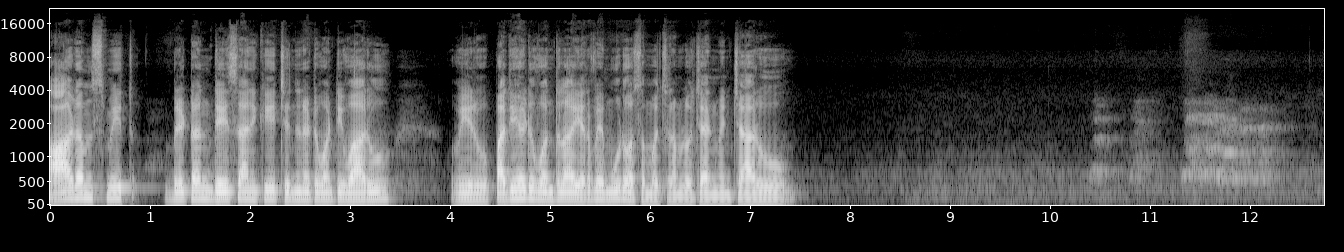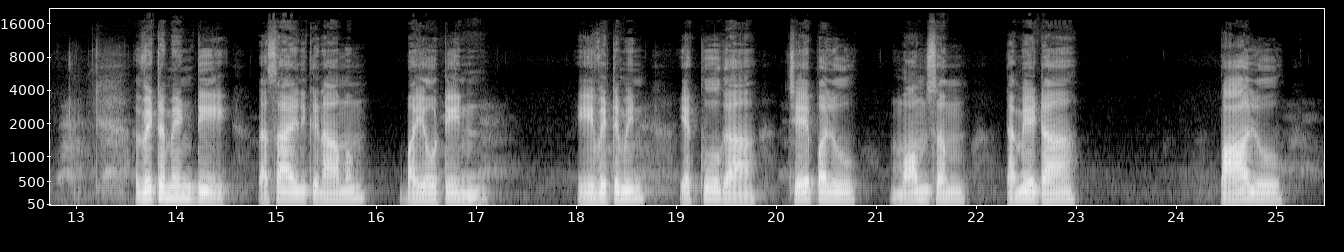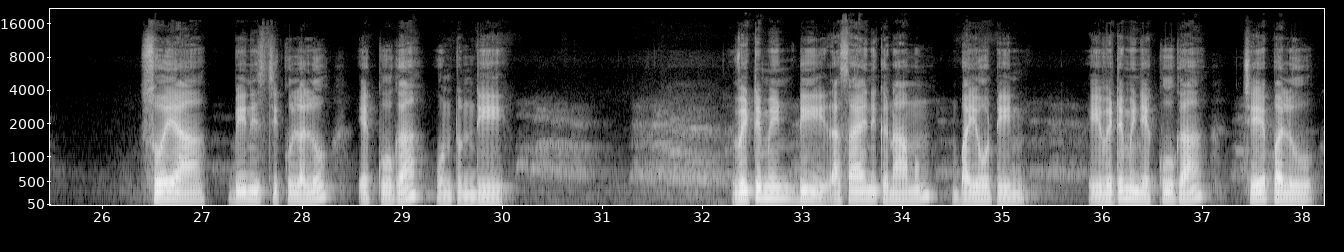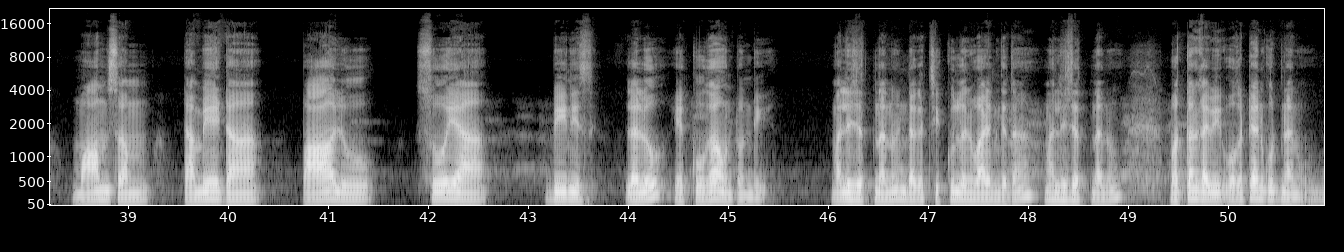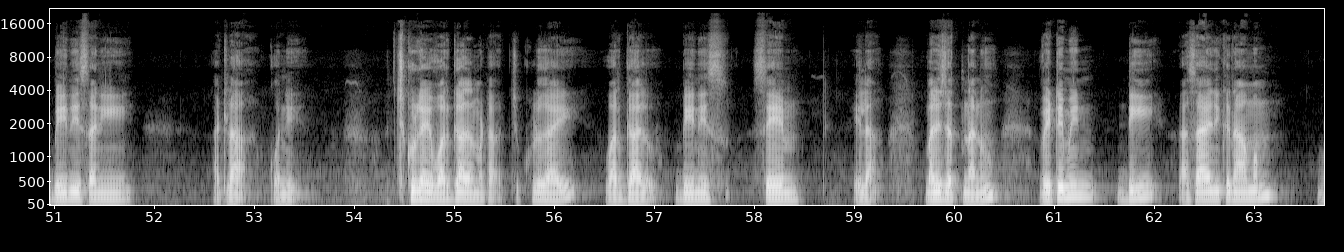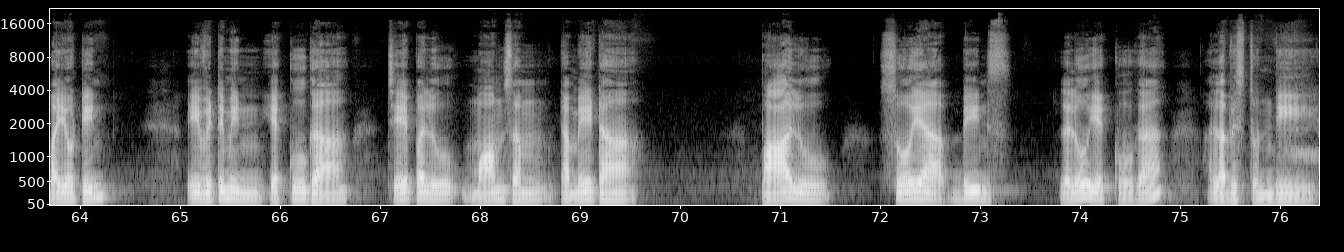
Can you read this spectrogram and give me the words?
ఆడమ్ స్మిత్ బ్రిటన్ దేశానికి చెందినటువంటి వారు. వీరు పదిహేడు వందల ఇరవై మూడవ సంవత్సరంలో జన్మించారు. విటమిన్ డి రసాయనిక నామం బయోటిన్. ఈ విటమిన్ ఎక్కువగా చేపలు మాంసం టమేటా పాలు సోయా బీన్స్ చిక్కులలో ఎక్కువగా ఉంటుంది. విటమిన్ డి రసాయనిక నామం బయోటిన్. ఈ విటమిన్ ఎక్కువగా చేపలు మాంసం టమేటా పాలు సోయా బీనిస్లలో ఎక్కువగా ఉంటుంది. మళ్ళీ చెప్తున్నాను. ఇందాక చిక్కులని వాడాను కదా మళ్ళీ చెప్తున్నాను. మొత్తానికి అవి ఒకటే అనుకుంటున్నాను. బీనీస్ అని అట్లా కొన్ని చిక్కుడుగాయ వర్గాలు అనమాట చిక్కుడుగాయ వర్గాలు బీనీస్ సేమ్ ఇలా. మళ్ళీ చెప్తున్నాను. విటమిన్ డి రసాయనిక నామం బయోటిన్. ఈ విటమిన్ ఎక్కువగా చేపలు మాంసం టమేటా పాలు సోయా బీన్స్లలో ఎక్కువగా లభిస్తుంది.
